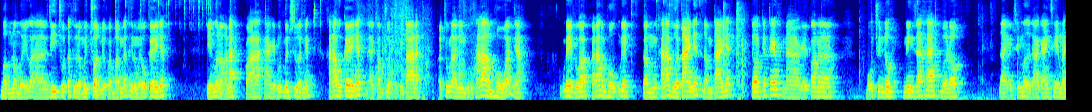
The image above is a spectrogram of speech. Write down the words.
bấm nó mới gọi là di chuột các thứ là mới chuẩn được và bấm các thứ là mới ok nhé tiếng của nó này có hai cái nút bên sườn nhé khá là ok nhé đây con chuột của chúng ta này. Nói chung là nhìn cũng khá là hầm hố ấy nhỉ đẹp đúng không? Khá là hầm hố cũng đẹp cầm khá là vừa tay nhé đầm tay nhé. Rồi tiếp theo là cái con uh, bộ chuyển đổi Ninja 2 Pro. Đây em sẽ mở ra các anh xem này.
